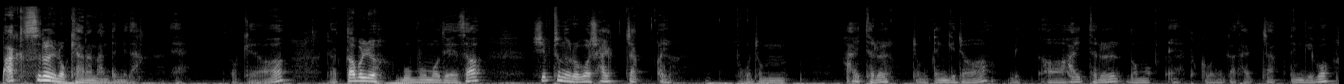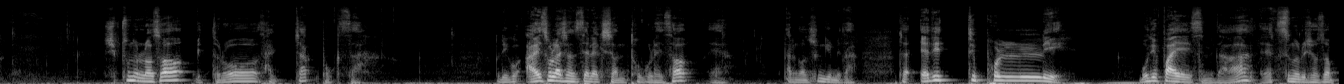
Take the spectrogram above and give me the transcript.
박스를 이렇게 하나 만듭니다. 예, 이렇게요. 자, W 무브 모드에서 Shift 누르고 살짝 요거 좀 height를 좀 당기죠. 밑, 어, height를 너무 예, 두꺼우니까 살짝 당기고 Shift 눌러서 밑으로 살짝 복사. 그리고 isolation selection toggle을 해서 예, 다른 건 숨깁니다. 자, Edit Poly modify에 있습니다. X 누르셔서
